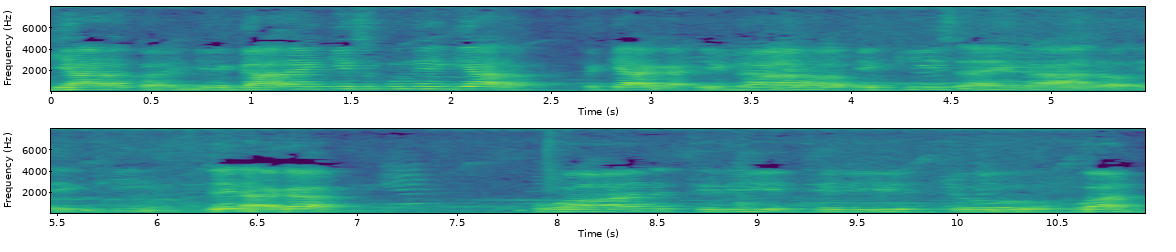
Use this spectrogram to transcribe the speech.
ग्यारह करेंगे। ग्यारह इक्कीस गुने ग्यारह तो क्या आएगा? ग्यारह इक्कीस ग्यारह इक्कीस। ये ना आएगा? One three three two one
